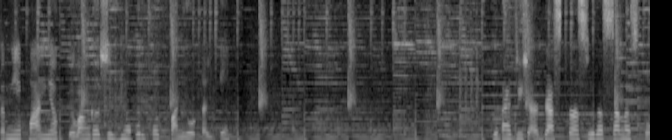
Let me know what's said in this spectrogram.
तर मी हे पाणी ओतते वांग शिजण्यापुरतं पाणी ओतायचं. ही भाजी जास्त अशी रस्सा नसतो.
